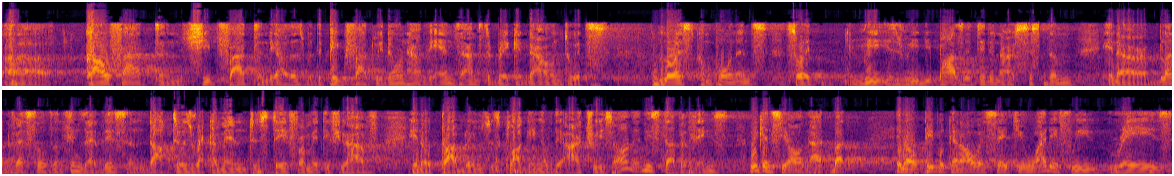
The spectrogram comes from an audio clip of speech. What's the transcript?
uh, cow fat and sheep fat and the others, but the pig fat, we don't have the enzymes to break it down to its lowest components, so it re- is redeposited in our system, in our blood vessels and things like this, and doctors recommend to stay from it if you have, you know, problems with clogging of the arteries, all these type of things. We can see all that, but, you know, people can always say to you, what if we raise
